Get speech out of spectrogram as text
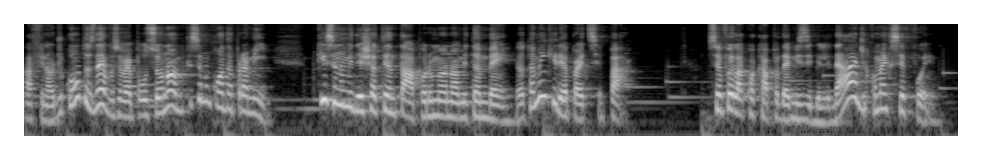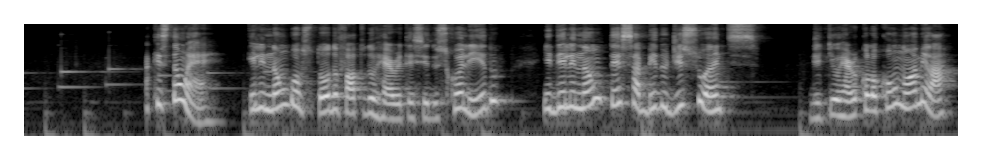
Afinal de contas, né? Você vai pôr o seu nome? Por que você não conta para mim? Por que você não me deixa tentar por o meu nome também? Eu também queria participar. Você foi lá com a capa da invisibilidade? Como é que você foi? A questão é, ele não gostou do fato do Harry ter sido escolhido e dele não ter sabido disso antes, de que o Harry colocou o um nome lá.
